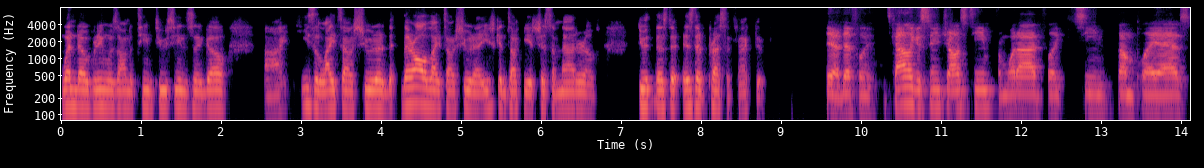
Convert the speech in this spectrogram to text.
Wendell Green was on the team two seasons ago. Uh, he's a lights out shooter. They're all lights out shooter at East Kentucky. It's just a matter of do does the, is their press effective? Yeah, definitely. It's kind of like a St. John's team from what I've like seen them play as.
